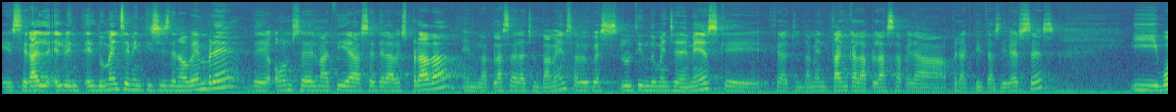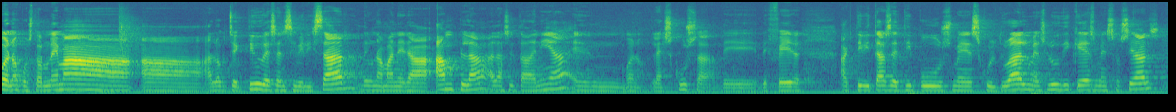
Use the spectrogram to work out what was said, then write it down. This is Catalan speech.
Eh, serà el, el, el diumenge 26 de novembre, de 11 del matí a 7 de la vesprada, en la plaça de l'Ajuntament. Sabeu que és l'últim diumenge de mes que, que l'Ajuntament tanca la plaça per a, per a activitats diverses. I bueno, pues tornem a, a, a l'objectiu de sensibilitzar d'una manera ampla a la ciutadania en bueno, l'excusa de, de fer activitats de tipus més cultural, més lúdiques, més socials,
